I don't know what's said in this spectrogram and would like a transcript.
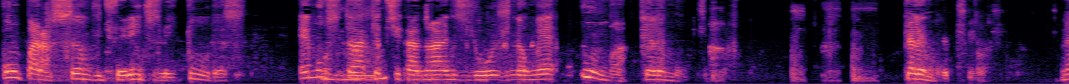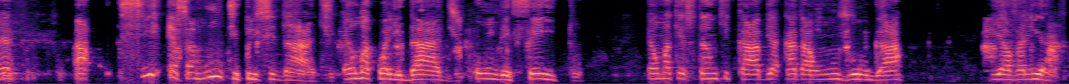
comparação de diferentes leituras é mostrar que a psicanálise hoje não é uma, que ela é múltipla. Que ela é múltipla. Né? Ah, se essa multiplicidade é uma qualidade ou um defeito, é uma questão que cabe a cada um julgar e avaliar.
